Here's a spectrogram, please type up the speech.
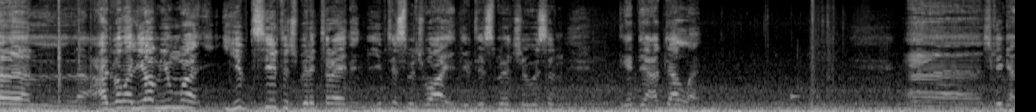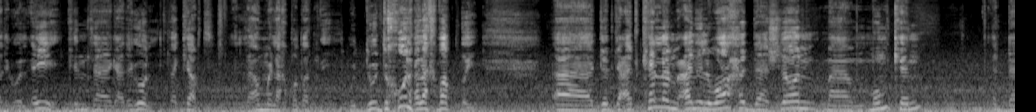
آه، عاد والله اليوم يمه جبت سيرتك بال training جبت اسمك وايد جبت اسمك واسم جدي عبد الله. آه، إيش كنت قاعد أقول؟ اي كنت قاعد أقول تذكرت ان امي لخبطتني. ودخولها لخبطني. قد قاعد أتكلم عن الواحد شلون ما ممكن انه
